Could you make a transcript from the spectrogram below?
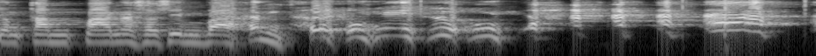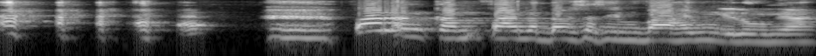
yung kampana sa simbahan yung ilong parang kampana daw sa simbahan yung ilong niya.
